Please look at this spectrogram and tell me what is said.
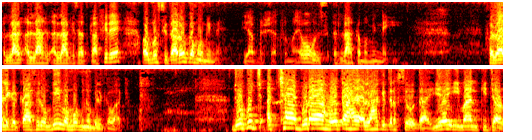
اللہ اللہ اللہ کے ساتھ کافر ہے اور وہ ستاروں کا مومن ہے۔ یہ آپ نے شاید فرمایا، وہ اللہ کا مومن نہیں۔ فضالی کا کافر بھی وہ مومن بالکواکب۔ جو کچھ اچھا برا ہوتا ہے اللہ کی طرف سے ہوتا ہے، یہ ہے ایمان کی جڑ۔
